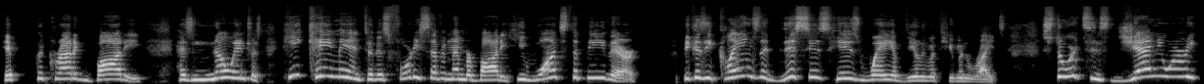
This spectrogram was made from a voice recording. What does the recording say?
Hippocratic body has no interest. He came into this 47 member body. He wants to be there because he claims that this is his way of dealing with human rights. Stuart, since January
